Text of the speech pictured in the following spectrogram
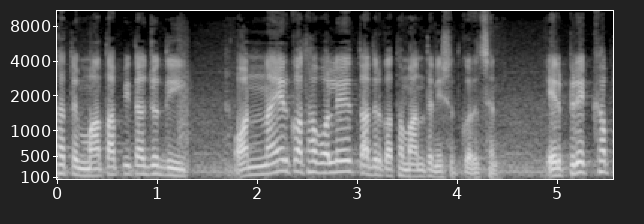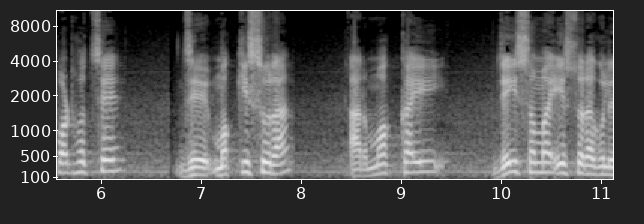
সাথে মাতা পিতা যদি অন্যায়ের কথা বলে, তাদের কথা মানতে নিষেধ করেছেন। এর প্রেক্ষাপট হচ্ছে যে মক্কি সুরা আর মক্কাই যেই সময় এই সুরাগুলি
